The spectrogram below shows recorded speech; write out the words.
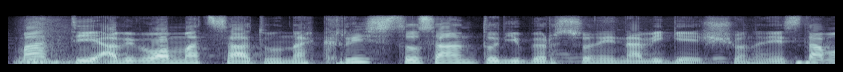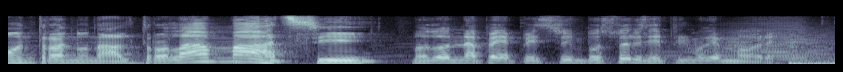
Matti, avevo ammazzato una Cristo santo di persone in navigation. Ne stavo entrando un altro. La ammazzi? Madonna Peppe, il suo impostore sei il primo che muore.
